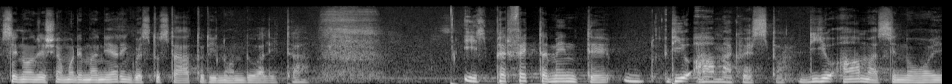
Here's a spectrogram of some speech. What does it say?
se non riusciamo a rimanere in questo stato di non dualità perfettamente, Dio ama questo, Dio ama se noi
